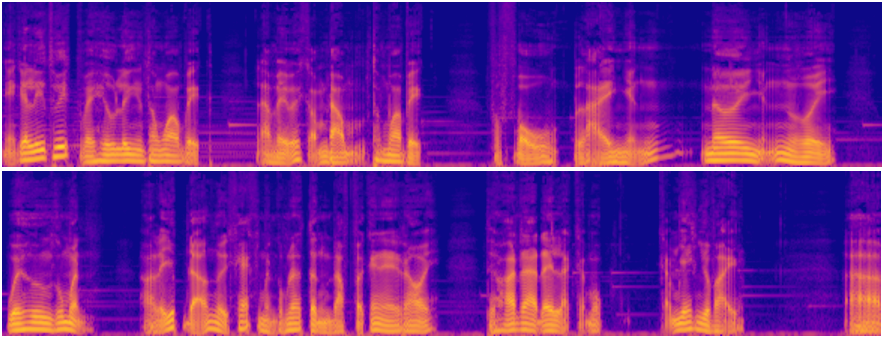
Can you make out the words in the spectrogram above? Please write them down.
những cái lý thuyết về healing thông qua việc làm việc với cộng đồng thông qua việc phục vụ lại những nơi những người quê hương của mình hoặc là giúp đỡ người khác mình cũng đã từng đọc về cái này rồi thì hóa ra đây là một cảm giác như vậy. À,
